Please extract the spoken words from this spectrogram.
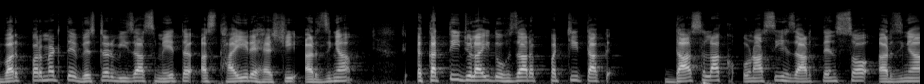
ਵਰਕ ਪਰਮਿਟ ਤੇ ਵਿਜ਼ਟਰ ਵੀਜ਼ਾ ਸਮੇਤ ਅਸਥਾਈ ਰਹਿائشੀ ਅਰਜ਼ੀਆਂ 31 ਜੁਲਾਈ 2025 ਤੱਕ 1079300 ਅਰਜ਼ੀਆਂ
